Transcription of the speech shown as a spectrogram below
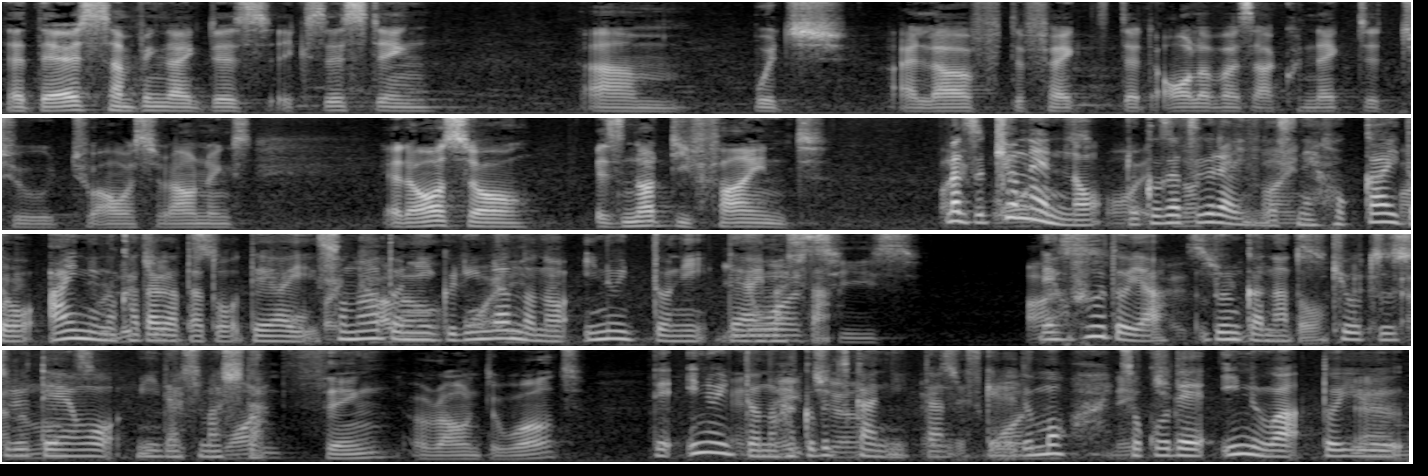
that there is something like this existing, um, which I love the fact that all of us are connected to, to our surroundings. It also is not defined まず去年の6月ぐらいにですね北海道アイヌの方々と出会いその後にグリーンランドのイヌイットに出会いました で風土や文化など共通する点を見出しました。でイヌイットの博物館に行ったんですけれどもそこでイヌワという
